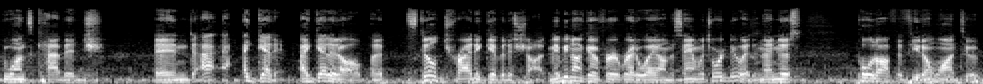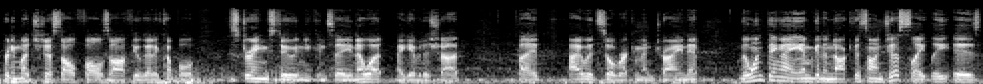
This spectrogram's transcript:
who wants cabbage? And I, I get it. I get it all, but still try to give it a shot. Maybe not go for it right away on the sandwich or do it and then just pull it off if you don't want to. It pretty much just all falls off. You'll get a couple strings too, and you can say, you know what, I gave it a shot. But I would still recommend trying it. The one thing I am going to knock this on just slightly is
